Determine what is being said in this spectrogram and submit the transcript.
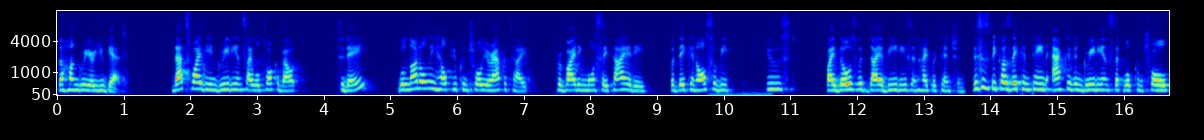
the hungrier you get? That's why the ingredients I will talk about today will not only help you control your appetite, providing more satiety, but they can also be used by those with diabetes and hypertension. This is because they contain active ingredients that will control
